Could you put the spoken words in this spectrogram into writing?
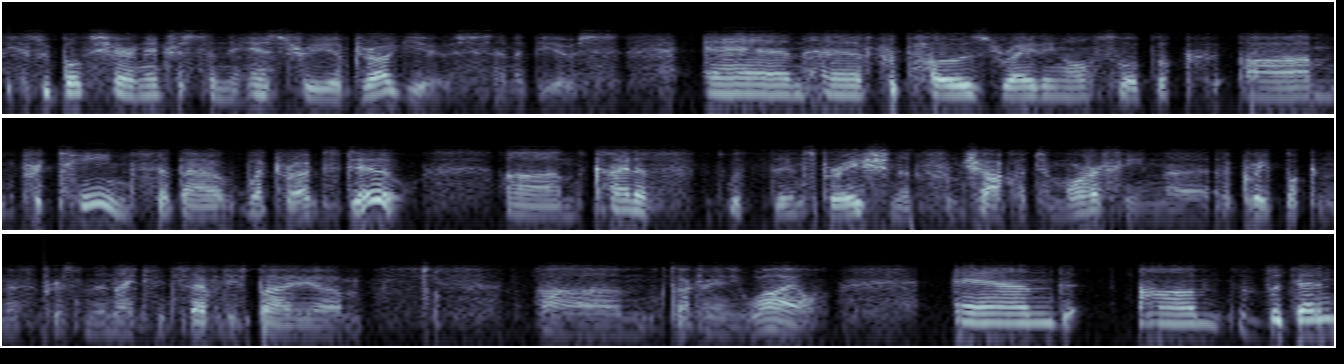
because we both share an interest in the history of drug use and abuse, and have proposed writing also a book um, for teens about what drugs do. Um, kind of with the inspiration of From Chocolate to Morphine, a great book in the, first in the 1970s by um, um, Dr. Andy Weil. And um, but then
